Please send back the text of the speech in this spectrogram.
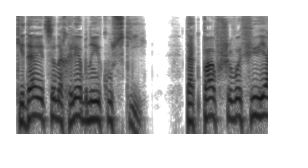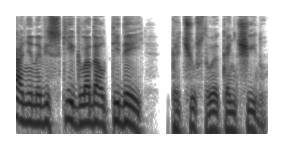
кидается на хлебные куски. Так павшего фиянина виски глодал Тидей — предчувствуя кончину.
